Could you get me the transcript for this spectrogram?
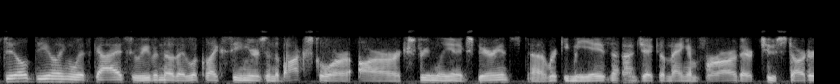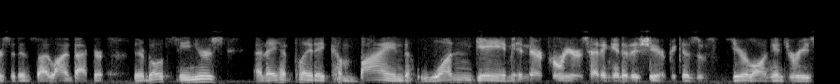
still dealing with guys who, even though they look like seniors in the box score, are extremely inexperienced. Uh, Ricky Miezan and Jacob Mangum Farrar, they're two starters at inside linebacker. They're both seniors and they have played a combined one game in their careers heading into this year because of year-long injuries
